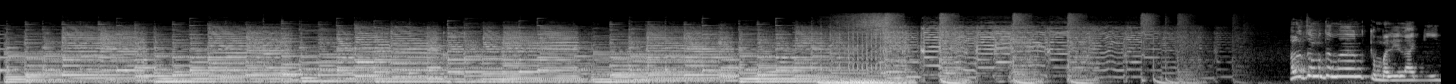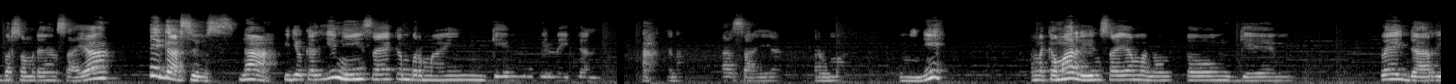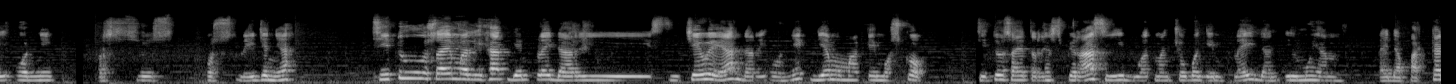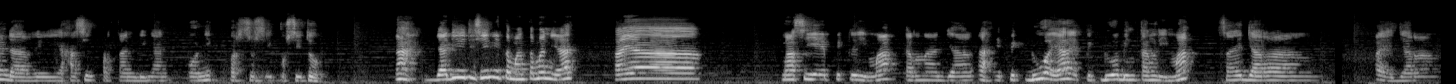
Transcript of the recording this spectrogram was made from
Halo teman-teman, kembali lagi bersama dengan saya Pegasus. Nah, video kali ini saya akan bermain game Mobile Legends. Nah, kenapa saya rumah ini? Karena kemarin saya menonton game play dari Onyx versus Post Legend ya. Di situ saya melihat gameplay dari si cewek ya, dari Onyx, dia memakai moskop. Di situ saya terinspirasi buat mencoba gameplay dan ilmu yang saya dapatkan dari hasil pertandingan Onyx versus Ipus itu. Nah, jadi di sini teman-teman ya, saya masih epic 5 karena jar ah epic 2 ya, epic 2 bintang 5. Saya jarang apa ya, jarang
